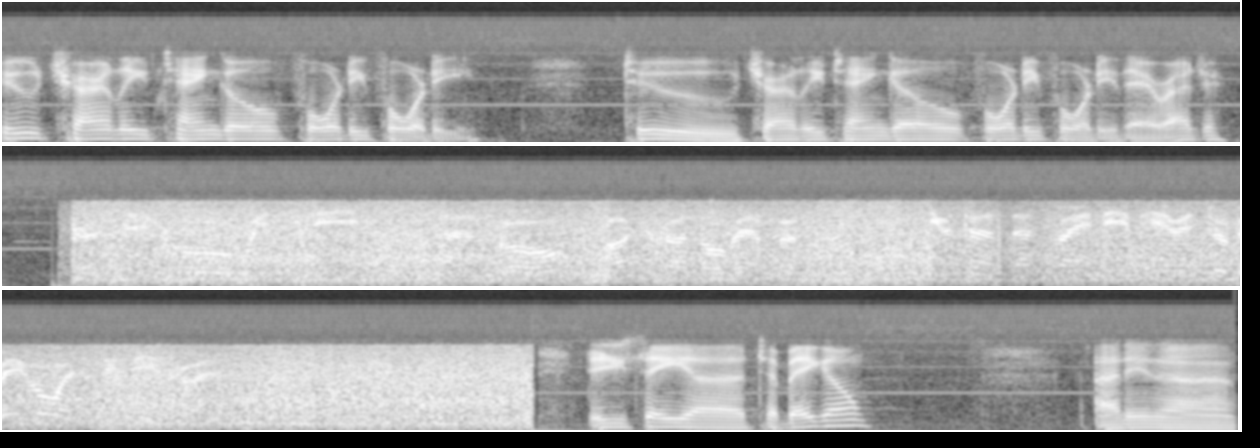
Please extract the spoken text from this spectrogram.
two Charlie Tango 4040. Two Charlie Tango 4040 there, Roger. Did you say uh, Tobago? I didn't, uh,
